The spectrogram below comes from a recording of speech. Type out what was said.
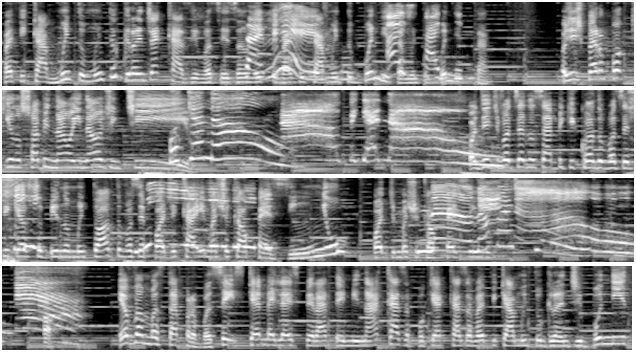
vai ficar muito, muito grande a casa. E vocês vão Tá ver que vai ficar mesmo? muito bonita, Ai, muito tadinho. bonita. Ô, gente, espera um pouquinho, não sobe não aí não, gente. Por que não? Não, fica não. Ô, gente, você não sabe que quando você fica subindo muito alto, você pode cair e machucar o pezinho? Pode machucar o pezinho. Não. Eu vou mostrar pra vocês que é melhor esperar terminar a casa, porque a casa vai ficar muito grande e bonita.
